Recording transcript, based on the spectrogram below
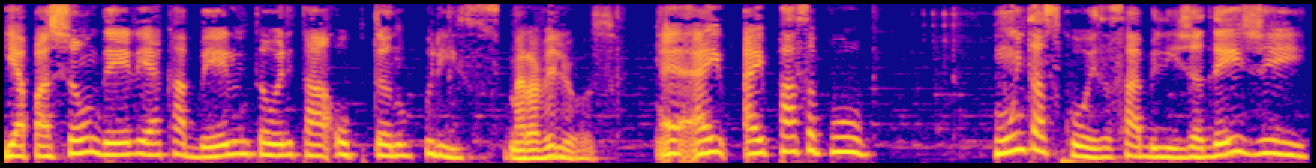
e a paixão dele é cabelo, então ele está optando por isso. Maravilhoso. É, aí, aí passa por muitas coisas, sabe, Lígia? Desde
